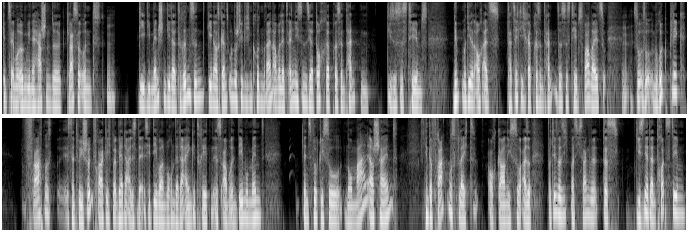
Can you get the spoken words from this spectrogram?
gibt es ja immer irgendwie eine herrschende Klasse und Hm. die, die Menschen, die da drin sind, gehen aus ganz unterschiedlichen Gründen rein, aber letztendlich sind sie ja doch Repräsentanten dieses Systems. Nimmt man die dann auch als tatsächlich Repräsentanten des Systems wahr? Weil so, Mhm. so, so im Rückblick fragt man, ist natürlich schon fraglich, wer da alles in der SED war und warum der da eingetreten ist, aber in dem Moment, wenn es wirklich so normal erscheint, hinterfragt man es vielleicht auch gar nicht so. Also, verstehst du, was ich, was ich sagen will? Das, die sind ja dann trotzdem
